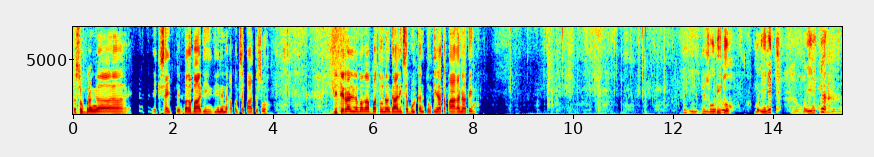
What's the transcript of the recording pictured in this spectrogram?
So, sobrang ah, excitement mga buddy, hindi na nakapagsapatos oh. Literal na mga bato na galing sa bulkan tong tinatapakan natin. So dito, mainit. Mainit nga. Yan o.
